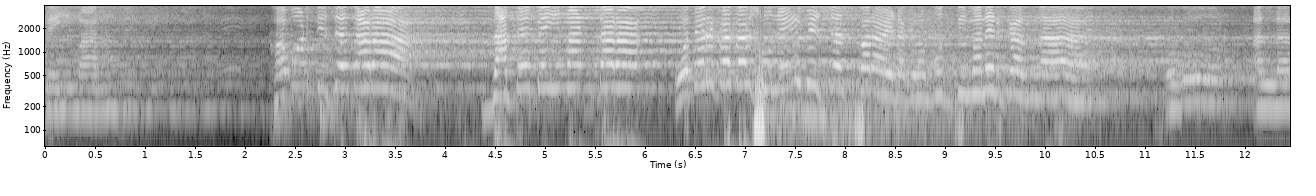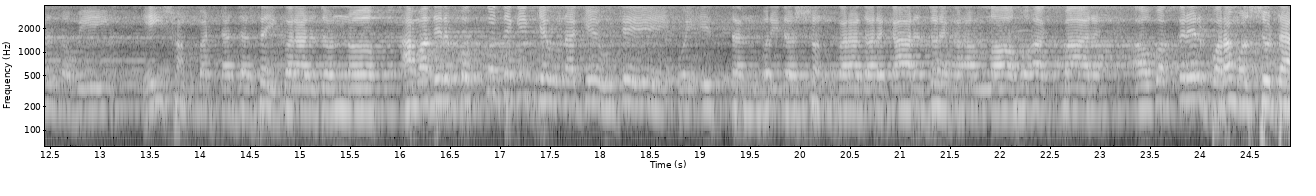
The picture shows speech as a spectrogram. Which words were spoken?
বেঈমান। খবর দিছে যারা যাতে বেঈমান তারা। ওদের কথা শুনেই বিশ্বাস করা, এটা কোনো বুদ্ধিমানের কাজ না। আল্লাহর নবী এই সংবাদটা যাচাই করার জন্য আমাদের পক্ষ থেকে কেউ না কেউ যে ওই স্থান পরিদর্শন করা দরকার। জোরে কোন আল্লাহ আকবার। আবু বকরের পরামর্শটা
